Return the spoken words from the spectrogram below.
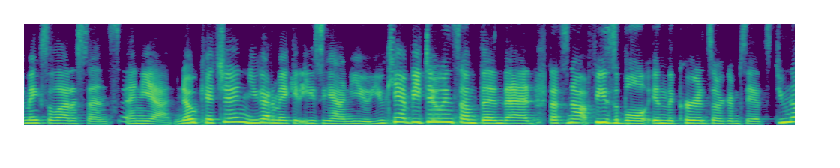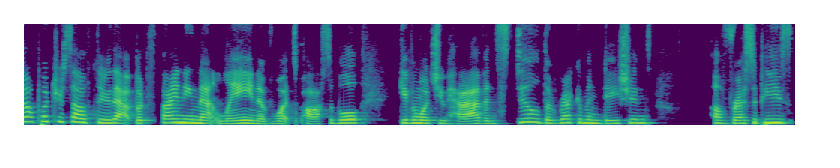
That makes a lot of sense. And yeah, no kitchen, you got to make it easy on you. You can't be doing something that that's not feasible in the current circumstance. Do not put yourself through that, but finding that lane of what's possible given what you have and still the recommendations of recipes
